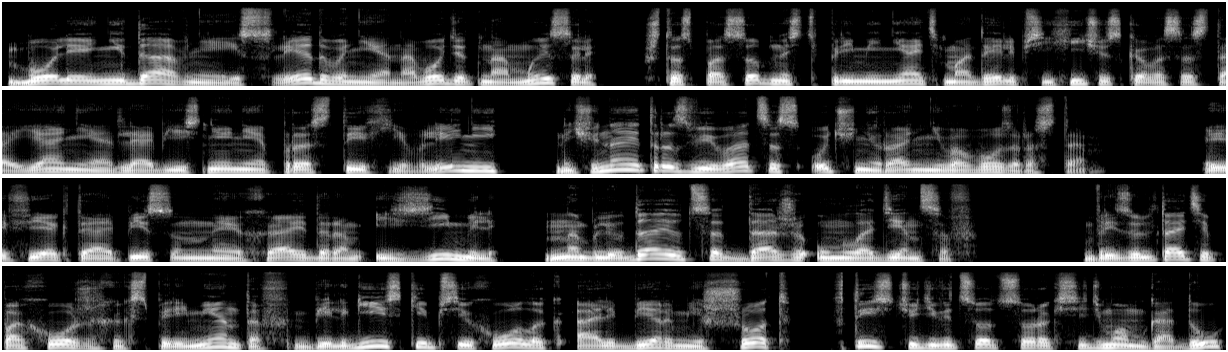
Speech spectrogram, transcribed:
Более недавние исследования наводят на мысль, что способность применять модель психического состояния для объяснения простых явлений начинает развиваться с очень раннего возраста. Эффекты, описанные Хайдером и Зиммель, наблюдаются даже у младенцев. В результате похожих экспериментов бельгийский психолог Альбер Мишот в 1947 году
